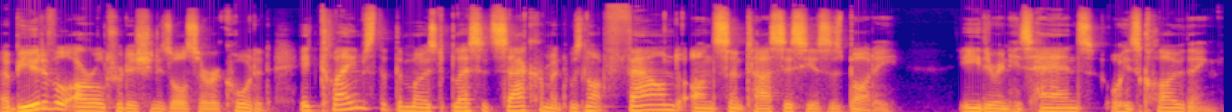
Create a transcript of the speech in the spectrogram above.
a beautiful oral tradition is also recorded. It claims that the most blessed sacrament was not found on St. Tarcisius's body, either in his hands or his clothing.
